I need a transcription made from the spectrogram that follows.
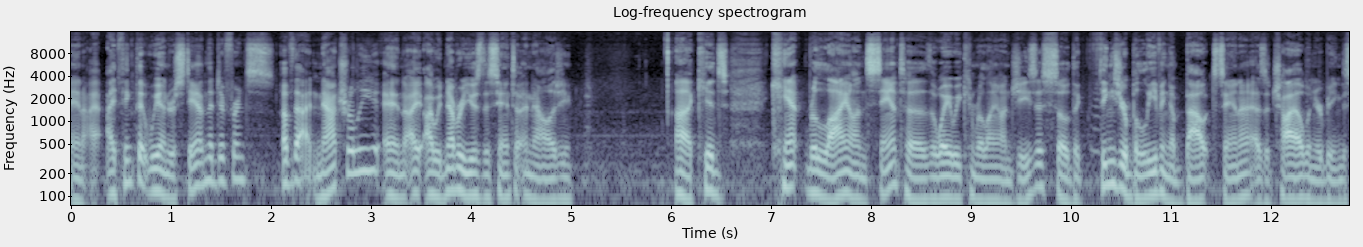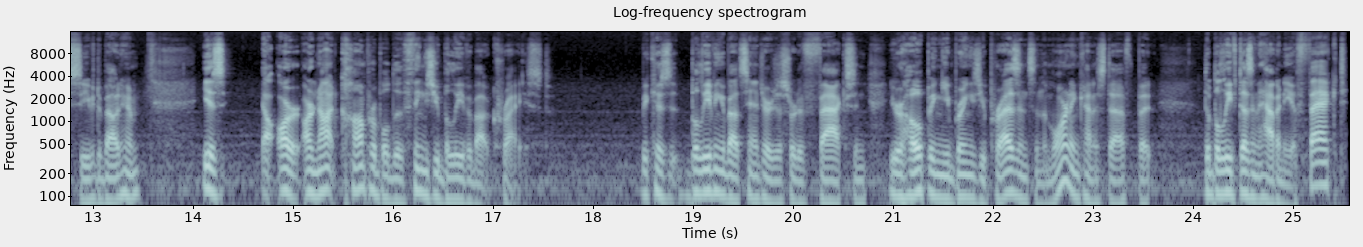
And I, I think that we understand the difference of that naturally. And I, I would never use the Santa analogy. Uh, kids can't rely on Santa the way we can rely on Jesus. So the things you're believing about Santa as a child when you're being deceived about him is are, are not comparable to the things you believe about Christ because believing about Santa are just sort of facts, and you're hoping he brings you presents in the morning, kind of stuff. But the belief doesn't have any effect,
